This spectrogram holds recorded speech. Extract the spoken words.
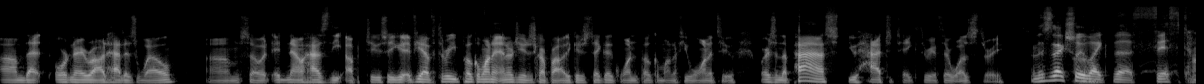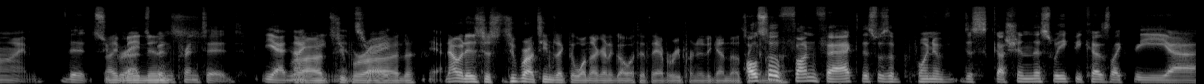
um, that Ordinary Rod had as well. Um, so it, it now has the up to. So you, if you have three Pokemon energy in your discard pile, you could just take like one Pokemon if you wanted to. Whereas in the past, you had to take three if there was three. And this is actually Um, like the fifth time that Super Rod's been printed. Yeah, night maintenance, Super right? Rod. Yeah. Now it is just Super Rod seems like the one they're gonna go with if they ever reprint it again. Though. Like Also, gonna- fun fact: this was a point of discussion this week because like the uh,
